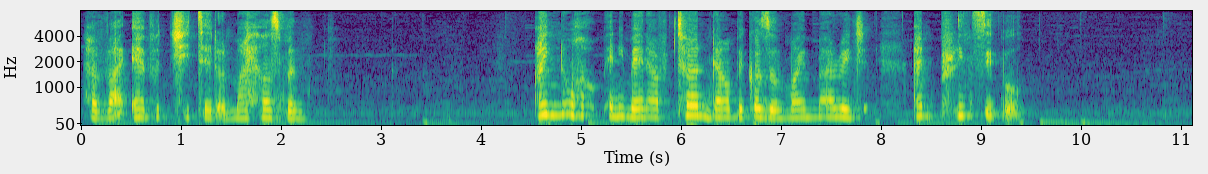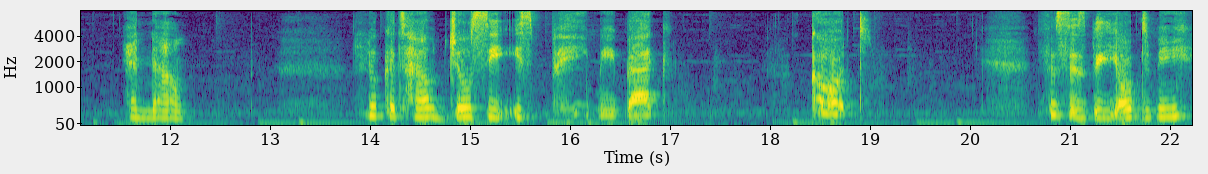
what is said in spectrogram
Have I ever cheated on my husband? I know how many men I've turned down because of my marriage and principle. And now, look at how Josie is paying me back. God, this is beyond me.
